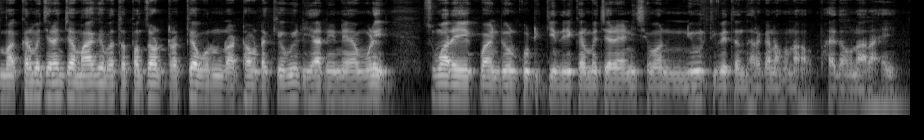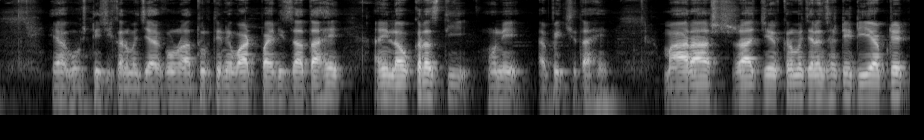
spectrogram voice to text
कर्मचाऱ्यांच्या महागाई भत्ता पंचावन्न टक्क्यावरून अठ्ठावन्न टक्के होईल. या निर्णयामुळे सुमारे एक पॉईंट दोन कोटी केंद्रीय कर्मचारी आणि सेवानिवृत्ती वेतनधारकांना होणार फायदा होणार आहे. या गोष्टीची कर्मचाऱ्याकडून आतुरतेने वाट पाहिली जात आहे आणि लवकरच ती होणे अपेक्षित आहे. महाराष्ट्र राज्य कर्मचाऱ्यांसाठी डी अपडेट.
